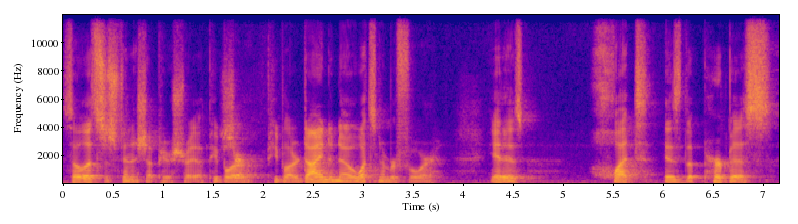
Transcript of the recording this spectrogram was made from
So let's just finish up here, Shreya. People Sure. are people are dying to know what's number four. It is what is the purpose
